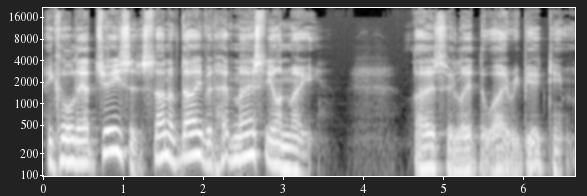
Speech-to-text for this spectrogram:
He called out, Jesus, son of David, have mercy on me. Those who led the way rebuked him,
